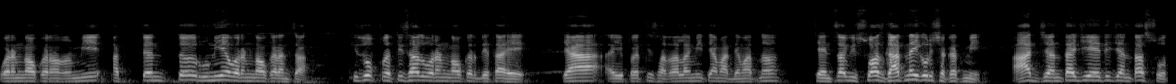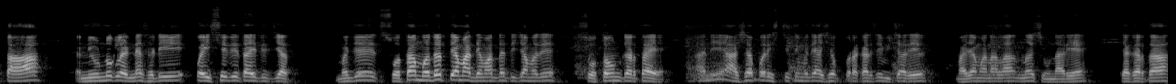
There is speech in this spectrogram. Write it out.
वरणगावकरांवर. मी अत्यंत ऋणी आहे वरणगावकरांचा. की जो प्रतिसाद वरणगावकर देत आहे त्या प्रतिसादाला मी त्या माध्यमातून त्यांचा विश्वासघात नाही करू शकत मी. आज जनता जी आहे ती जनता स्वतः निवडणूक लढण्यासाठी पैसे देत आहे तिच्यात. म्हणजे स्वतः मदत त्या माध्यमातून तिच्यामध्ये स्वतःहून करताय आणि अशा परिस्थितीमध्ये अशा प्रकारचे विचार हे माझ्या मनाला न शिवणारे आहे. त्याकरता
